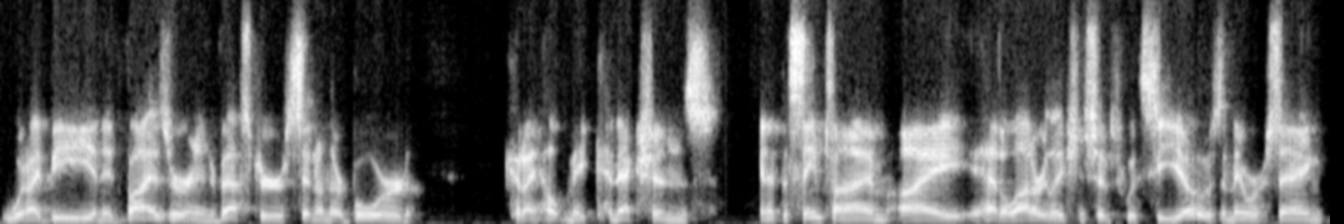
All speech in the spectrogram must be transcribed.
Would I be an advisor, an investor, sit on their board? Could I help make connections? And at the same time, I had a lot of relationships with CEOs, and they were saying,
